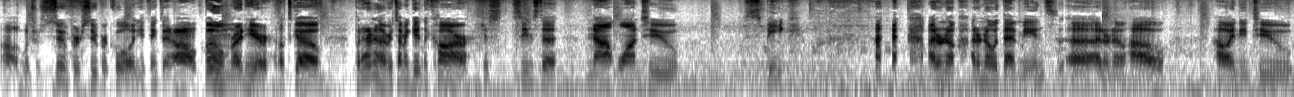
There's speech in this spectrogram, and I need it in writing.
uh, which was super super cool. And you think that oh boom right here, let's go. But I don't know. Every time I get in the car, just seems to not want to speak I don't know. I don't know what that means. Uh, I don't know how how I need to,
